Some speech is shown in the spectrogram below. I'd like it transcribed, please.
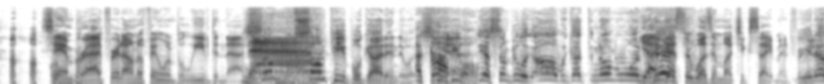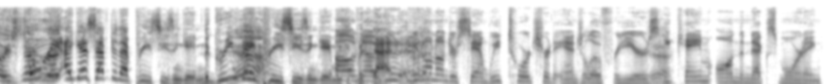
Sam Bradford. I don't know if anyone believed in that. Nah. Some, some people got into it. A some couple. people, yeah, some people like, oh, we got the number one Yeah, pick. I guess there wasn't much excitement for you him. know, he's never. Only, I guess after that preseason game, the Green Bay preseason game, we oh could put no, that. you, there. you don't understand. We tortured Angelo for years. Yeah. He came on the next morning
